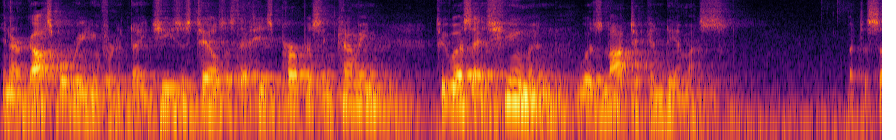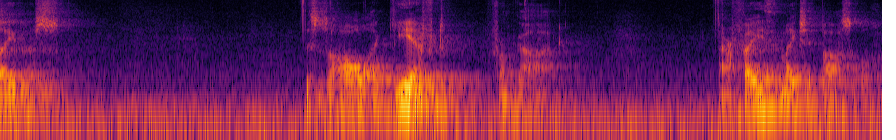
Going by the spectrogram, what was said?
In our gospel reading for today, Jesus tells us that his purpose in coming to us as human was not to condemn us, but to save us. This is all a gift from God. Our faith makes it possible.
